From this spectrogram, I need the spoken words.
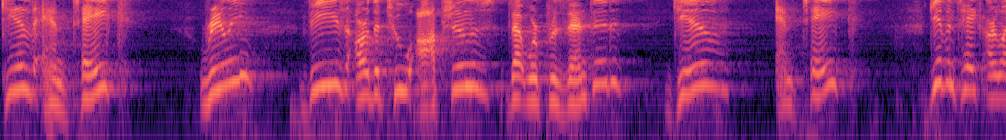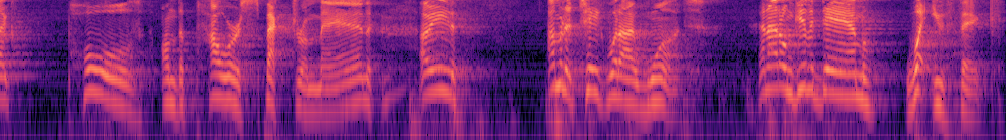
Give and take? Really? These are the two options that were presented? Give and take? Give and take are like poles on the power spectrum, man. I mean, I'm going to take what I want, and I don't give a damn what you think.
